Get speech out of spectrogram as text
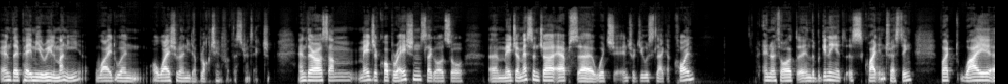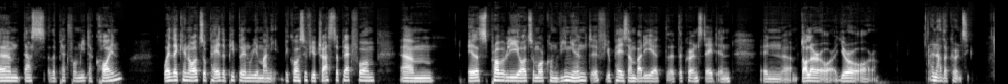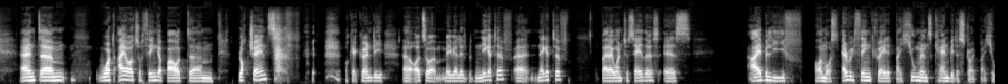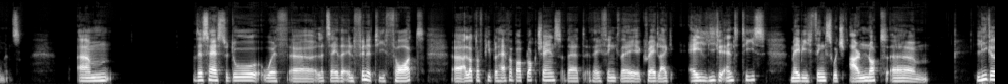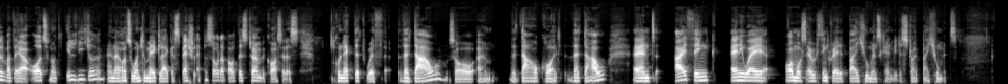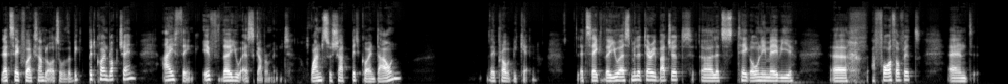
and they pay me real money, why do I or why should I need a blockchain for this transaction? And there are some major corporations, like also uh, major messenger apps, uh, which introduced like a coin. And I thought uh, in the beginning it is quite interesting, but why um, does the platform need a coin? Where they can also pay the people in real money. Because if you trust the platform, um, it is probably also more convenient if you pay somebody at, at the current state in in um, dollar or euro or another currency. And um, what I also think about um, blockchains, okay, currently uh, also uh, maybe a little bit negative, uh, negative, but I want to say this is I believe almost everything created by humans can be destroyed by humans. Um, this has to do with, uh, let's say, the infinity thought uh, a lot of people have about blockchains that they think they create like a legal entities, maybe things which are not um, legal, but they are also not illegal. And I also want to make like a special episode about this term because it is connected with the DAO. So um, the DAO called the DAO. And I think anyway, almost everything created by humans can be destroyed by humans. Let's take, for example, also the big Bitcoin blockchain. I think if the US government wants to shut Bitcoin down, they probably can. Let's take the US military budget. Uh, let's take only maybe uh, a fourth of it. And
